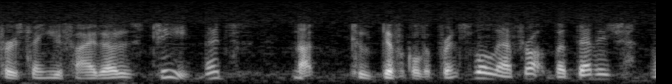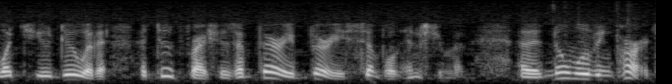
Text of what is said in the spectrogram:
first thing you find out is, gee, that's not too difficult a principle after all. But then it's what you do with it. A toothbrush is a very very simple instrument. Uh, no moving parts.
